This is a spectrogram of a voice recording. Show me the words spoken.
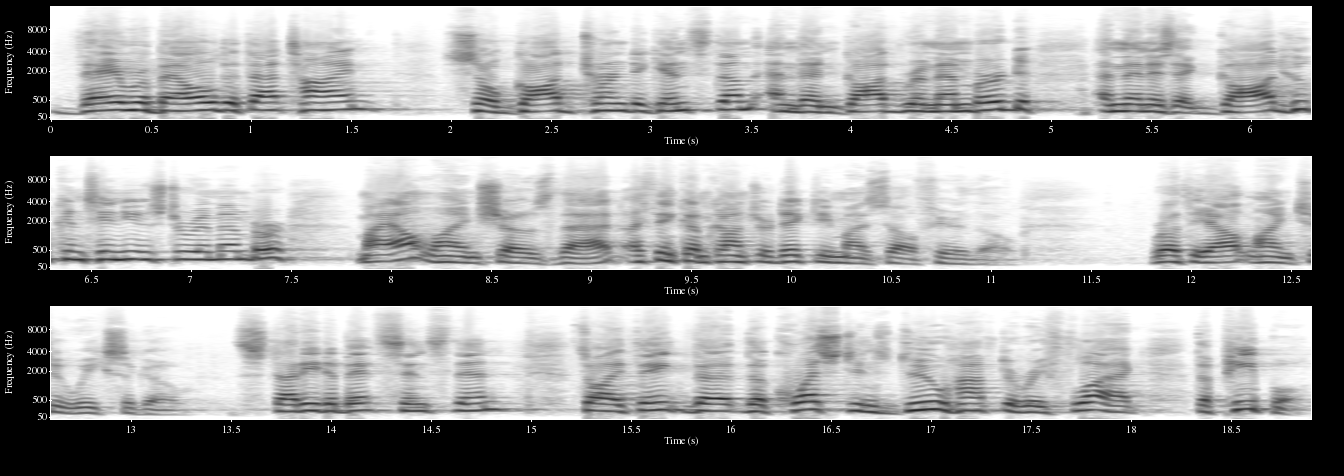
they rebelled at that time? So God turned against them, and then God remembered, and then is it God who continues to remember? My outline shows that. I think I'm contradicting myself here, though. Wrote the outline two weeks ago. Studied a bit since then. So I think the, the questions do have to reflect the people.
